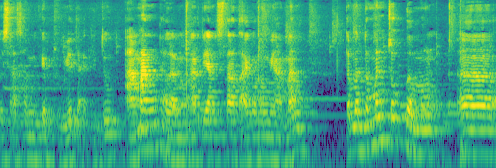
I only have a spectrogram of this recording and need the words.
wis rasa mikir duit kayak gitu. Aman dalam artian strata ekonomi aman. Teman-teman coba meng- eh,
